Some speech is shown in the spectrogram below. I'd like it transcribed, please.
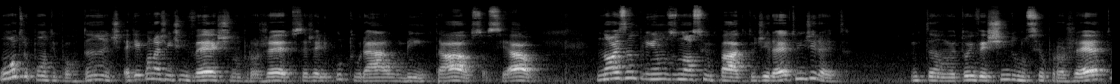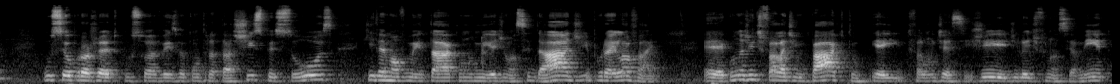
Um outro ponto importante é que quando a gente investe num projeto, seja ele cultural, ambiental, social, nós ampliamos o nosso impacto direto e indireto. Então, eu estou investindo no seu projeto, o seu projeto, por sua vez, vai contratar X pessoas, que vai movimentar a economia de uma cidade e por aí lá vai. É, quando a gente fala de impacto, e aí falando de SG, de lei de financiamento,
